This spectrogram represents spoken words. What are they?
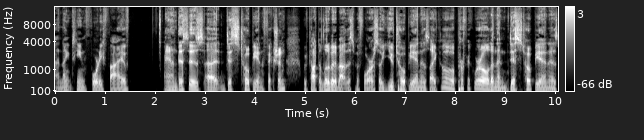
uh, 1945. And this is uh, dystopian fiction. We've talked a little bit about this before. So, utopian is like, oh, a perfect world. And then dystopian is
